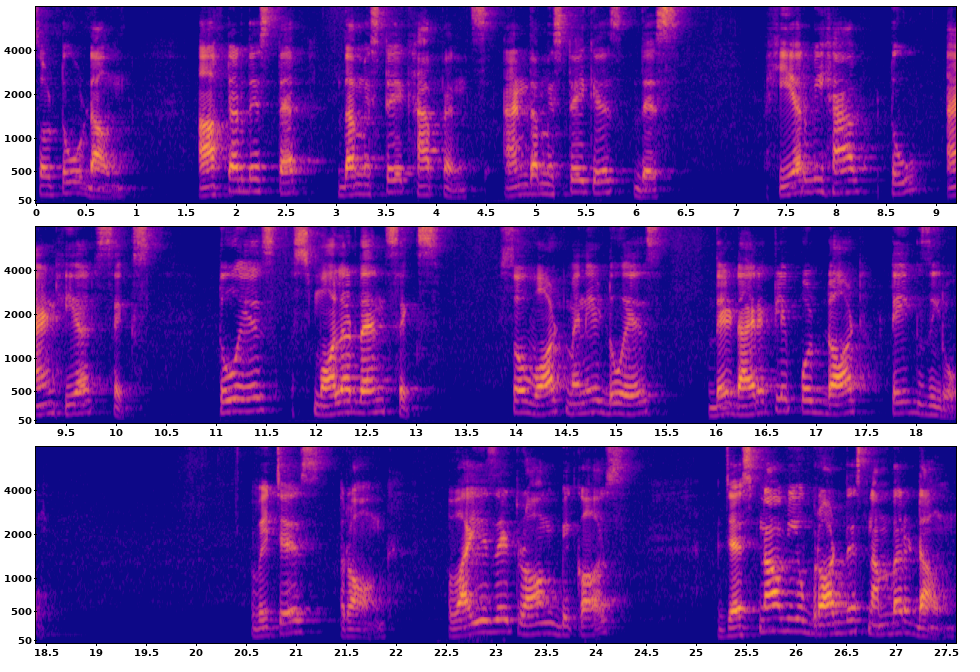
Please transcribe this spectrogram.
So 2 down. After this step the mistake happens and the mistake is this. Here we have 2 and here 6. 2 is smaller than 6. So what many do is they directly put dot take 0 which is wrong. Why is it wrong? Because just now you brought this number down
